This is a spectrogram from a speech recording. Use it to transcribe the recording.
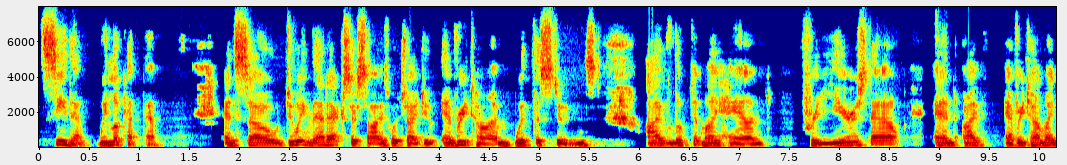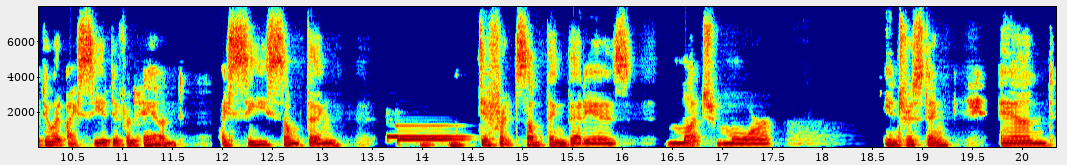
see them, we look at them. And so, doing that exercise, which I do every time with the students, I've looked at my hand for years now, and I every time I do it, I see a different hand. I see something different, something that is much more interesting. And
